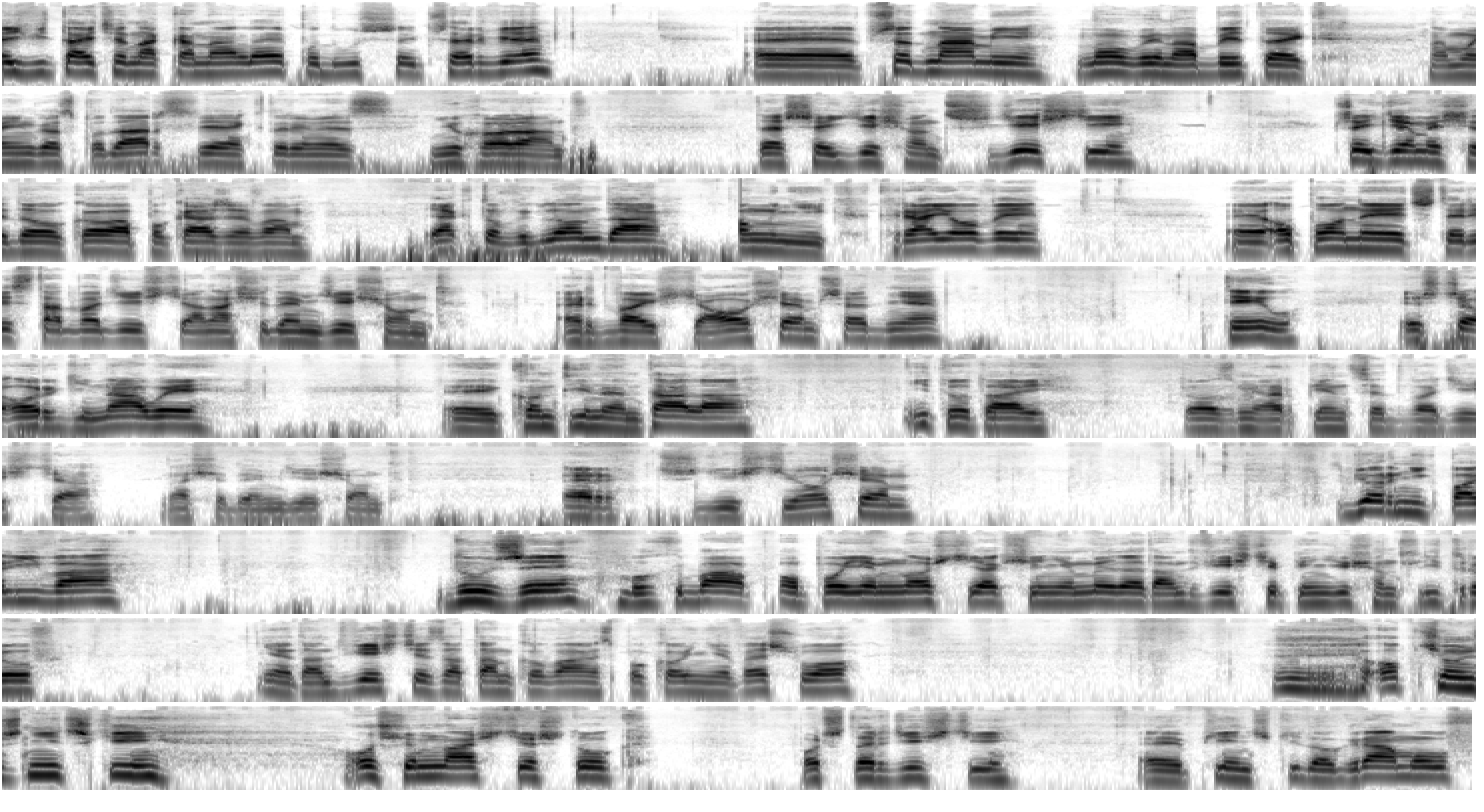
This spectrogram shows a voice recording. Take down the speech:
Cześć, witajcie na kanale po dłuższej przerwie. E, przed nami nowy nabytek na moim gospodarstwie, którym jest New Holland T6030. Przejdziemy się dookoła, pokażę Wam jak to wygląda. Ciągnik krajowy, e, opony 420 na 70 R28 przednie, tył, jeszcze oryginały e, Continentala i tutaj rozmiar 520 na 70 R38. Zbiornik paliwa duży, bo chyba o pojemności, jak się nie mylę, tam 250 litrów. Nie, tam 200 zatankowałem, spokojnie weszło. Obciążniczki 18 sztuk po 45 kg.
